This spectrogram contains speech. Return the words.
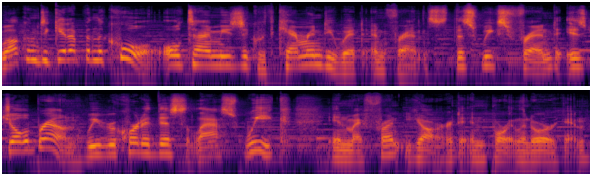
Welcome to Get Up in the Cool, old time music with Cameron DeWitt and friends. This week's friend is Joel Brown. We recorded this last week in my front yard in Portland, Oregon.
